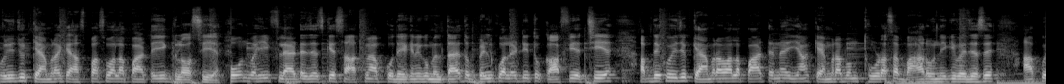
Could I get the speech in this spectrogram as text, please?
और ये जो कैमरा के आसपास वाला पार्ट है, ये ग्लॉसी है। फ़ोन वही फ्लैट एजेस के साथ में आपको देखने को मिलता है। तो बिल्ड क्वालिटी तो काफ़ी अच्छी है। अब देखो ये जो कैमरा वाला पार्ट है ना, यहाँ कैमरा बम थोड़ा सा बाहर होने की वजह से आपको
